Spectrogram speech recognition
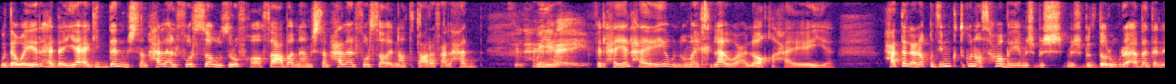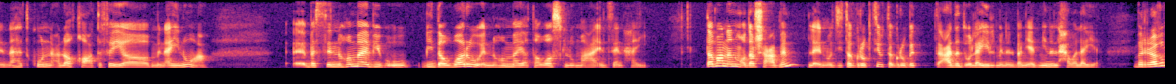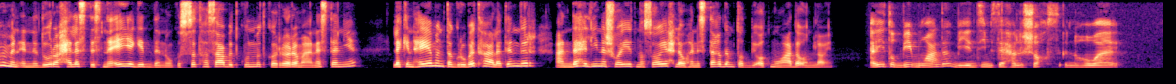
ودوايرها ضيقة جدا مش سامحة لها الفرصة وظروفها صعبة إنها مش سامحة لها الفرصة إنها تتعرف على حد. في الحياة وي- الحقيقية. في الحياة الحقيقية وإن هما يخلقوا علاقة حقيقية. حتى العلاقة دي ممكن تكون أصحاب هي مش مش مش بالضرورة أبدا إنها تكون علاقة عاطفية من أي نوع. بس إن هما بيبقوا بيدوروا إن هما يتواصلوا مع إنسان حقيقي. طبعا أنا ما أقدرش أعمم لأنه دي تجربتي وتجربة عدد قليل من البني آدمين اللي حواليا. بالرغم من إن دورة حالة استثنائية جدا وقصتها صعب تكون متكررة مع ناس تانية لكن هي من تجربتها على تندر عندها لينا شوية نصايح لو هنستخدم تطبيقات مواعدة أونلاين. أي تطبيق مواعدة بيدي مساحة للشخص إن هو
